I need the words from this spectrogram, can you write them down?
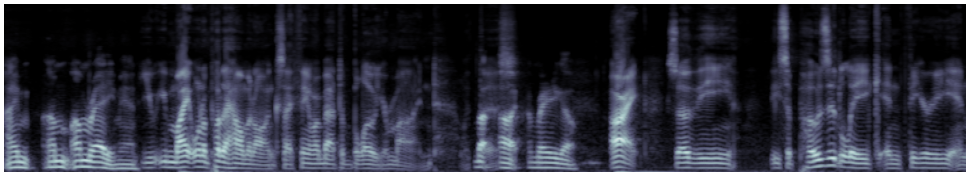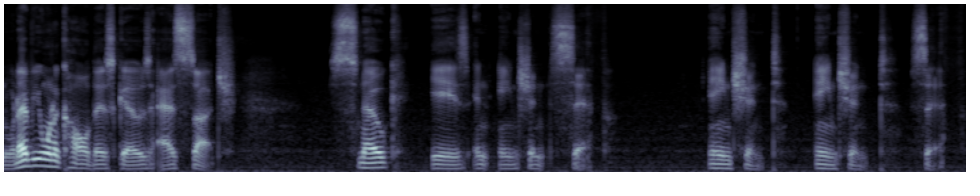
I'm I'm I'm ready, man. You you might want to put a helmet on because I think I'm about to blow your mind But this. uh, I'm ready to go. All right. So the the supposed leak in theory and whatever you want to call this goes as such. Snoke is an ancient Sith. Ancient, ancient Sith.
